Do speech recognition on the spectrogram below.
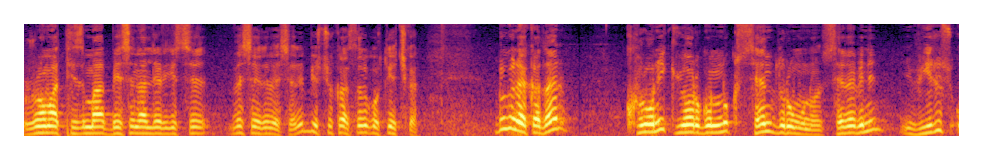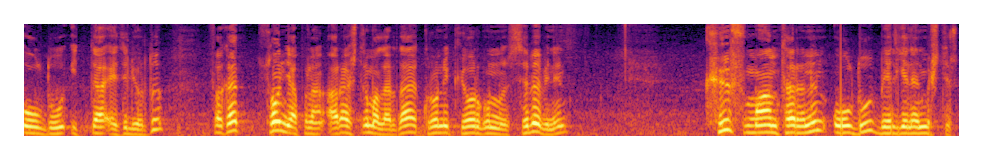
romatizma, besin alerjisi vesaire vesaire birçok hastalık ortaya çıkar. Bugüne kadar kronik yorgunluk sendromunun sebebinin virüs olduğu iddia ediliyordu. Fakat son yapılan araştırmalarda kronik yorgunluğun sebebinin küf mantarının olduğu belgelenmiştir.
